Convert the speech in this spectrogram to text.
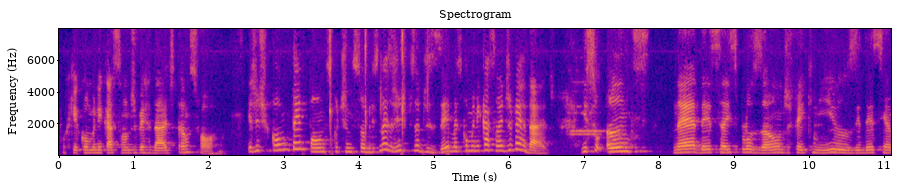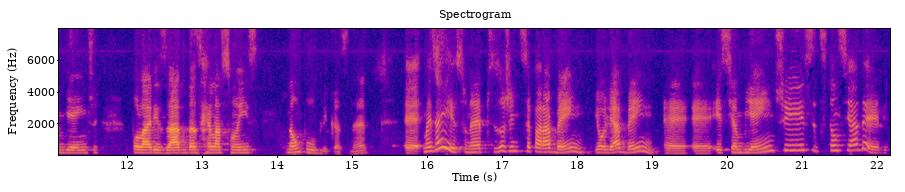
porque comunicação de verdade transforma. E a gente ficou um tempão discutindo sobre isso, mas a gente precisa dizer, mas comunicação é de verdade. Isso antes, né, dessa explosão de fake news e desse ambiente polarizado das relações não públicas, né? É, mas é isso, né? Precisa a gente separar bem e olhar bem é, é, esse ambiente e se distanciar dele.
